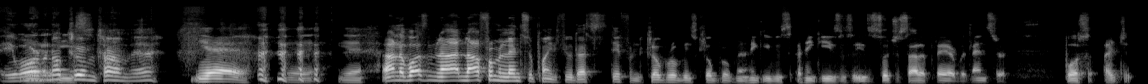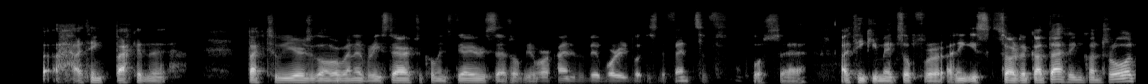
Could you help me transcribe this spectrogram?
Are you warming yeah, up to him, Tom? Yeah. Yeah, yeah, yeah. And it wasn't not, not from a Leinster point of view. That's different. Club rugby is club rugby. I think he was. I think he's he's such a solid player with Leinster. But I, I think back in the back two years ago, or whenever he started to come into the Irish setup, we were kind of a bit worried about his defensive. But uh, I think he makes up for. I think he's sort of got that in control.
